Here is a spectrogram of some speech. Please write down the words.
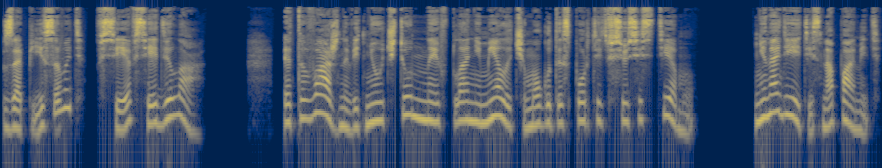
Записывать все-все дела. Это важно, ведь неучтенные в плане мелочи могут испортить всю систему. Не надейтесь на память.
